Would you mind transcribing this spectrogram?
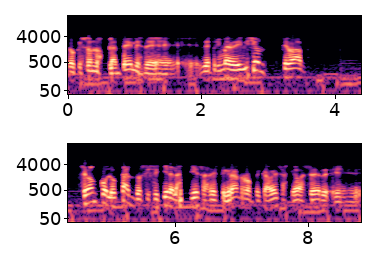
lo que son los planteles de, de, primera división. Se va se van colocando, si se quiere, las piezas de este gran rompecabezas que va a ser eh,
